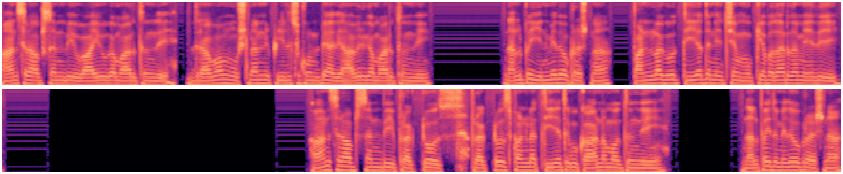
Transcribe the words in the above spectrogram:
ఆన్సర్ ఆప్షన్ బి వాయువుగా మారుతుంది. ద్రవం ఉష్ణాన్ని పీల్చుకుంటే అది ఆవిరిగా మారుతుంది. నలభై ఎనిమిదవ ప్రశ్న పండ్లకు తీయతనిచ్చే ముఖ్య పదార్థం ఏది? Answer option B fructose fructose పండ్ల తీయతకు కారణమవుతుంది. నలభై తొమ్మిదవ ప్రశ్న.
